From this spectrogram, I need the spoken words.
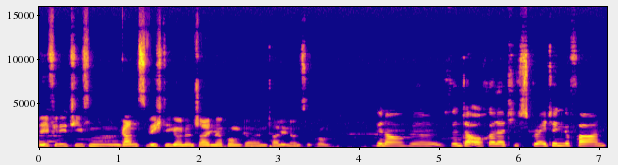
definitiv ein ganz wichtiger und entscheidender Punkt, da in Tallinn anzukommen. Genau, wir sind da auch relativ straight hingefahren.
